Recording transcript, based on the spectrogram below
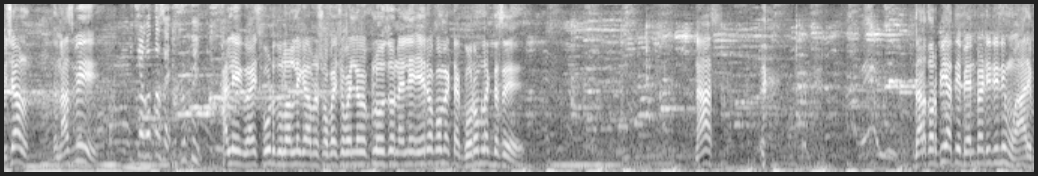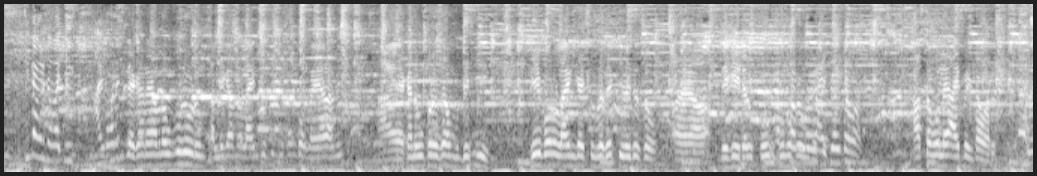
বিশাল নাচবি ইচ্ছা করতেছে সত্যি। খালি গাইস ফটো তোলার লেগে আমরা সবাই সবাই লোক ক্লোজ নাইলে এরকম একটা গরম লাগতেছে। নাচ। দাঁড়া তোর বিয়াতে ব্যান্ড পার্টি নিমু আরে চিন্তা করতে ভাই এখানে আমরা উপরে উঠুম তার লেগে আমরা লাইন করছি ফোন করবে আর আমি। এখানে উপরে যাম দেখি যে বড় লাইন গাইছ তোমরা দেখতে পাইতেছো। দেখি এটার কোনো আইপিএল টাওয়ার আস্তা বলে আইপিএল টাওয়ার তো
